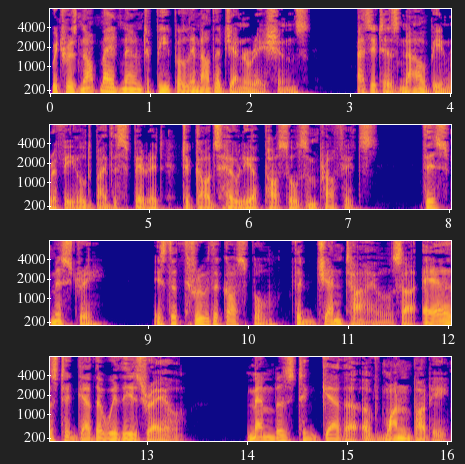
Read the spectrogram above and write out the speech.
which was not made known to people in other generations, as it has now been revealed by the Spirit to God's holy apostles and prophets. This mystery is that through the gospel the Gentiles are heirs together with Israel, members together of one body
